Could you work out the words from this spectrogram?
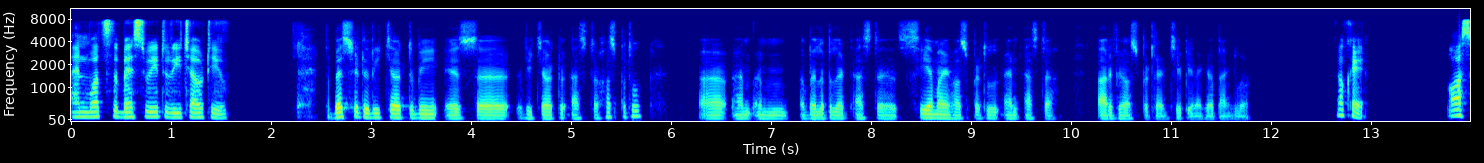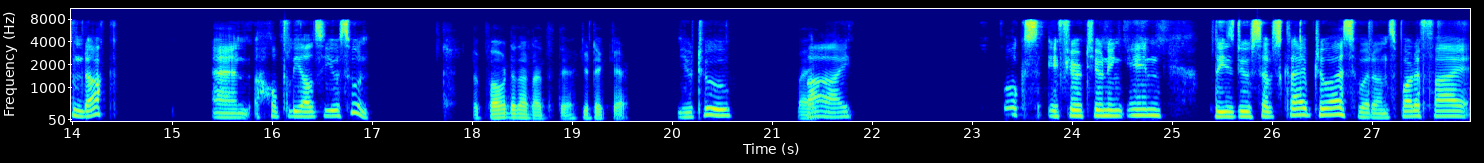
And what's the best way to reach out to you? The best way to reach out to me is uh, reach out to Aster Hospital. Uh, I'm, I'm available at Aster CMI Hospital and Aster RV Hospital at JP Nagar, Bangalore. Okay. Awesome, Doc. And hopefully I'll see you soon. Look forward to that, Aditya. You take care. You too. Bye. Bye. Folks, if you're tuning in, please do subscribe to us. We're on Spotify,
